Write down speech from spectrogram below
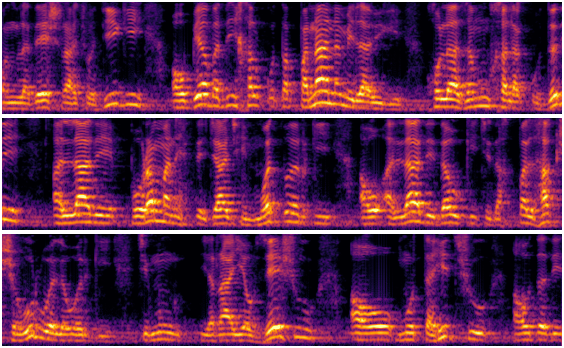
بنګلادیش راچوتیږي او بیا به دی خلکو ته پناه نه ملاویږي خو لا زمون خلک اوده دي الله دې پوره من احتجاج همت ورکي او الله دې داو کی چې د خپل حق شعور ولور کی چې مون را یوځې شو او متحد شو او د دې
